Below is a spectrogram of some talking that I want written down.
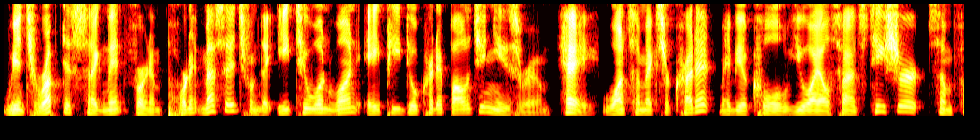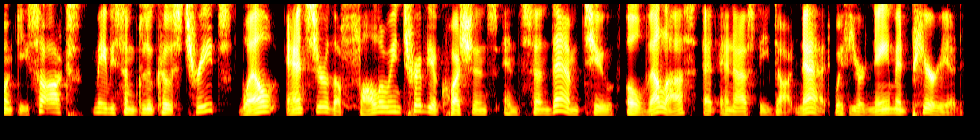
We interrupt this segment for an important message from the E211 AP Dual Credit Biology Newsroom. Hey, want some extra credit? Maybe a cool UIL Science t shirt, some funky socks, maybe some glucose treats? Well, answer the following trivia questions and send them to ovelas at nsd.net with your name and period.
